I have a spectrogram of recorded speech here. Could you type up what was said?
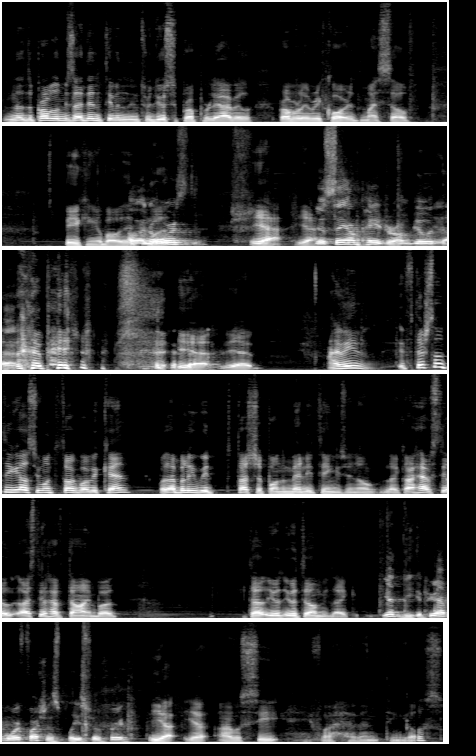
no, the problem is I didn't even introduce it properly. I will probably record myself speaking about it. Oh, no worries. Yeah, yeah, Just say I'm Pedro. I'm good with that. yeah, yeah. I mean, if there's something else you want to talk about, we can. But I believe we touched upon many things. You know, like I have still, I still have time, but tell you, you tell me, like, Yeah, if you have more questions, please feel free. Yeah, yeah, I will see if I have anything else.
